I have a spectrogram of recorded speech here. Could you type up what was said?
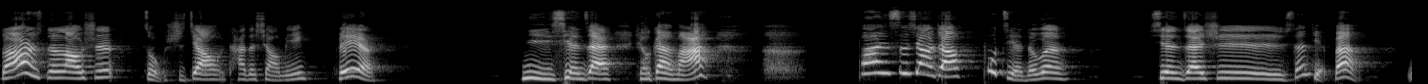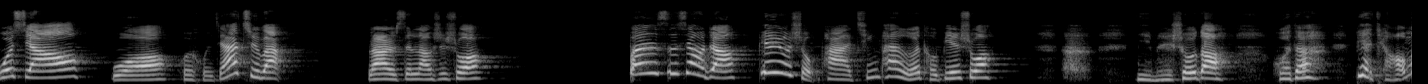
拉尔森老师总是叫他的小名菲尔。你现在要干嘛？巴恩斯校长不解地问。现在是三点半，我想我会回家去吧。拉尔森老师说。班斯校长边用手帕轻拍额头边说：“你没收到我的便条吗？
